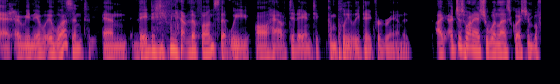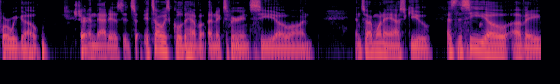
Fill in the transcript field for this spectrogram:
I mean, it, it wasn't. And they didn't even have the phones that we all have today and to completely take for granted. I, I just want to ask you one last question before we go. Sure. And that is, it's it's always cool to have an experienced CEO on, and so I want to ask you, as the CEO of a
